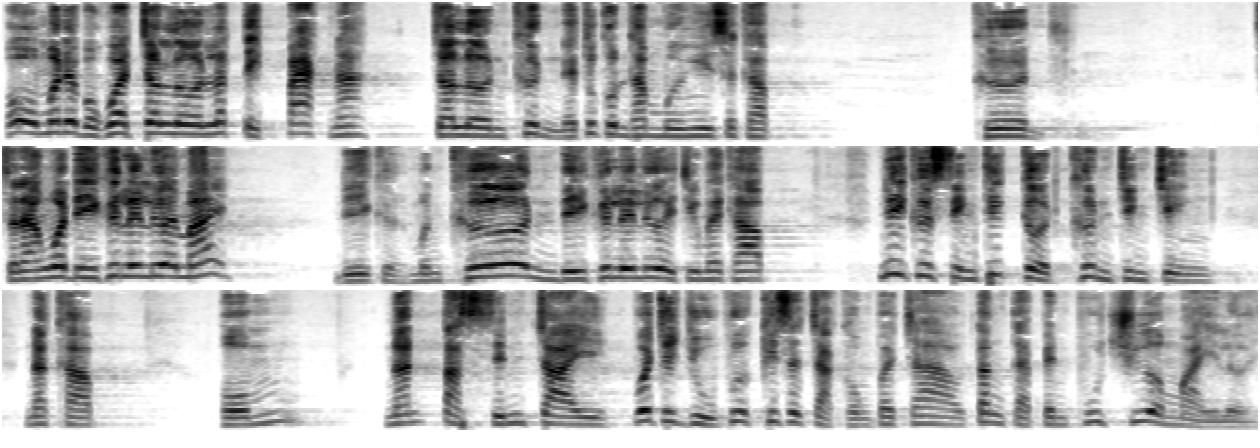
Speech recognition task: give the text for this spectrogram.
พระองค์ไม่ได้บอกว่าเจริญและติดแป๊กนะ เจริญขึ้นในทุกคนทำมืองี้สิครับขึ้น แสดงว่าดีขึ้นเรื่อยๆไหมดีขึ้นมันขึ้นดีขึ้นเรื่อยๆ จริงไหมครับ นี่คือสิ่งที่เกิดขึ้นจริง ๆนะครับ ผมนั้นตัดสินใจว่าจะอยู่เพื่อคริสตจักรของพระเจ้า ตั้งแต่เป็นผู้เชื่อใหม่เลย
